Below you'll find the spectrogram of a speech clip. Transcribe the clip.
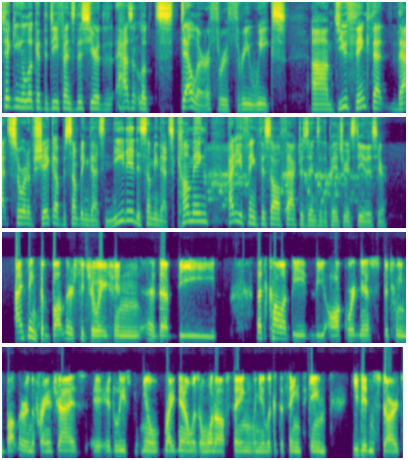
taking a look at the defense this year that hasn't looked stellar through three weeks. Um, do you think that that sort of shakeup is something that's needed? Is something that's coming? How do you think this all factors into the Patriots' D this year? I think the Butler situation, uh, the the let's call it the the awkwardness between Butler and the franchise. It, at least you know right now was a one off thing. When you look at the Saints game, he didn't start.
